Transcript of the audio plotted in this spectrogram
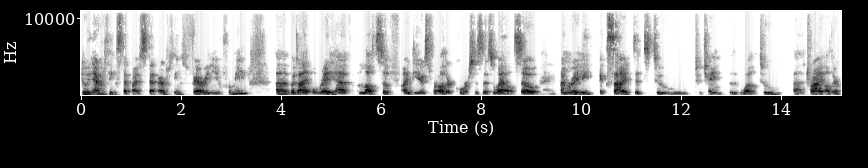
doing everything step by step. Everything's very new for me. Uh, but I already have lots of ideas for other courses as well. So I'm really excited to to change well to uh, try other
